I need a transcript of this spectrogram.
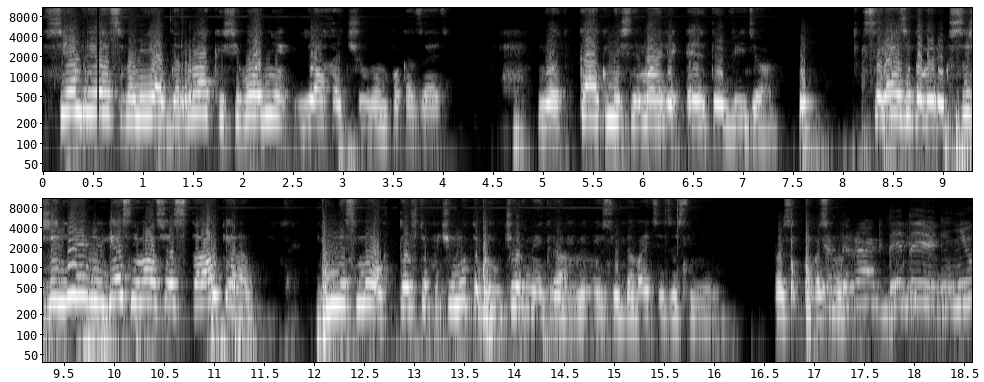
Всем привет, с вами я, Драк, и сегодня я хочу вам показать, вот, как мы снимали это видео. Сразу говорю, к сожалению, я снимал сейчас Сталкера и не смог, то что почему-то был черный экран. Ну не суть, давайте заснимем. Пос посмотрим. Драк, да это не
